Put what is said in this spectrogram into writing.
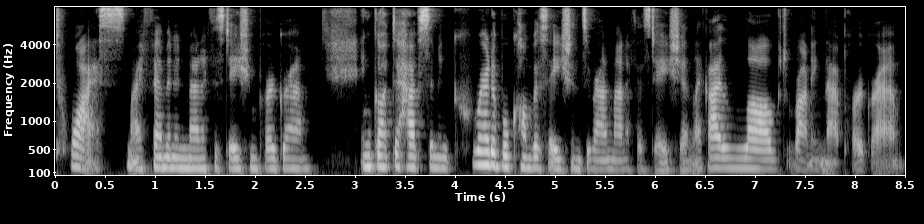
twice, my feminine manifestation program, and got to have some incredible conversations around manifestation. Like I loved running that program.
